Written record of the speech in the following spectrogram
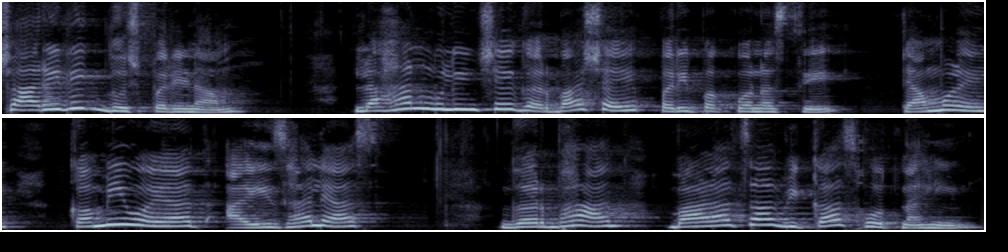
शारीरिक दुष्परिणाम. लहान मुलींचे गर्भाशय परिपक्व नसते. त्यामुळे कमी वयात आई झाल्यास गर्भात बाळाचा विकास होत नाही.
